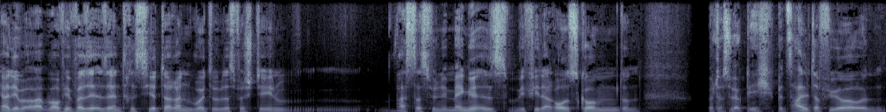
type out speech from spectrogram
ja, der war, auf jeden Fall sehr, sehr interessiert daran, wollte das verstehen, was das für eine Menge ist, wie viel da rauskommt und wird das wirklich bezahlt dafür und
